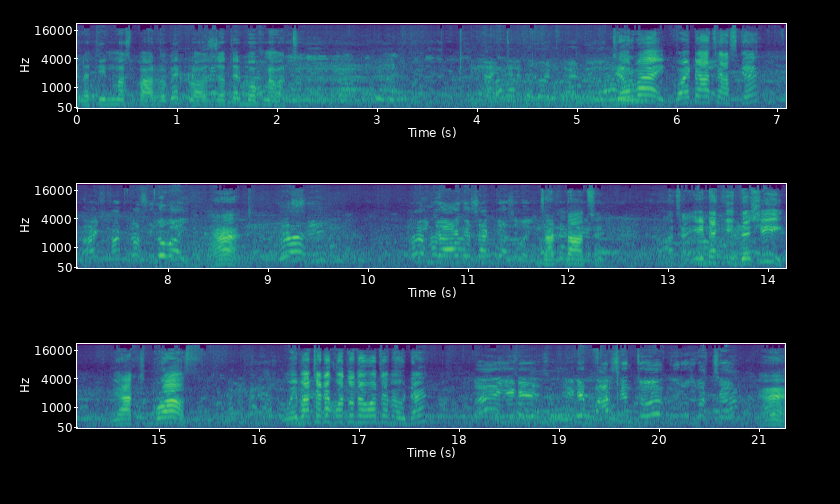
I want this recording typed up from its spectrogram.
এটা তিন মাস পার হবে ক্রস জাতের বকনা বাচ্চা। জোর ভাই কয়টা আছে আজকে? হ্যাঁ। চারটা আছে। আচ্ছা এটা কি দেশি? ক্রস। ওই বাচ্চাটা কত দেওয়া যাবে ওটা ভাই এটা এটা পার্সেন্ট তো পুরুষ বাচ্চা। হ্যাঁ।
